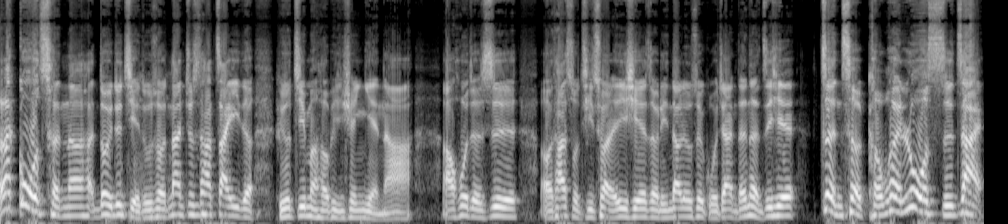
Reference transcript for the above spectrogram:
那过程呢，很多人就解读说，那就是他在意的，比如说《金门和平宣言》啊，啊，或者是呃他所提出来的一些这个零到六岁国家等等这些政策，可不可以落实在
